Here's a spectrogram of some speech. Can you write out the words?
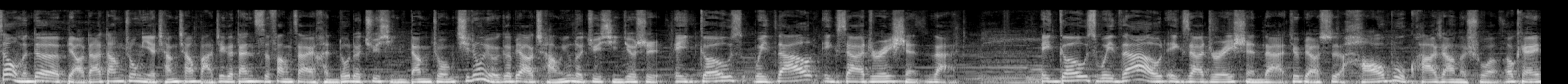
在我们的表达当中，也常常把这个单词放在很多的句型当中。其中有一个比较常用的句型就是 "It goes without exaggeration that." It goes without exaggeration that 就表示毫不夸张的说，OK。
